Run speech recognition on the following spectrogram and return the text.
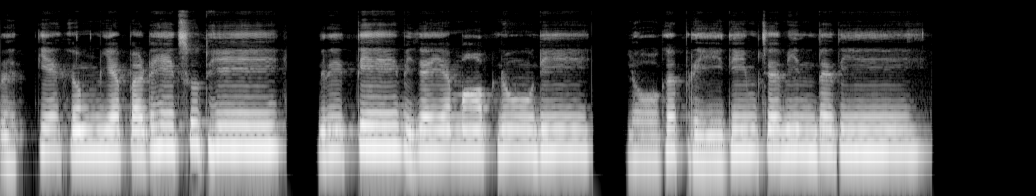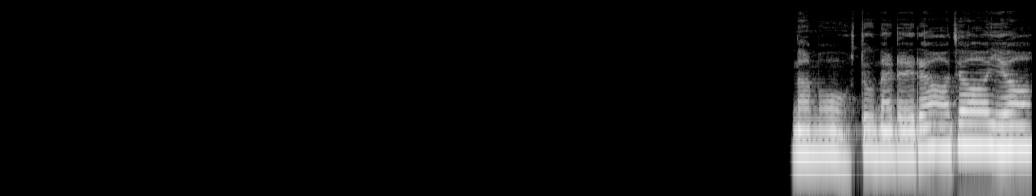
പ്രത്യഹം യപടേ സുധേ നൃത്യേ വിജയമാപ്നോതി. ലോകപ്രീതിം ച വിന്ദതി. നമോസ്തു നടരാജായ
